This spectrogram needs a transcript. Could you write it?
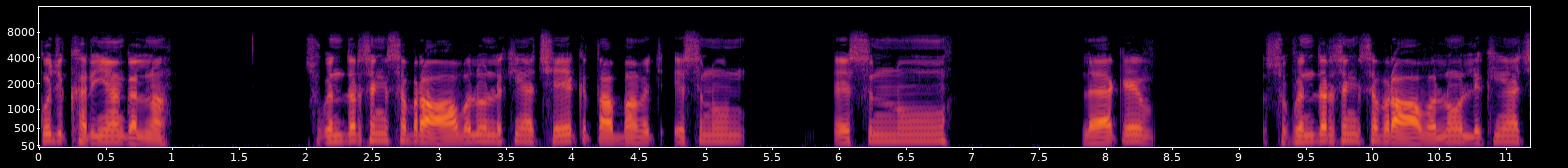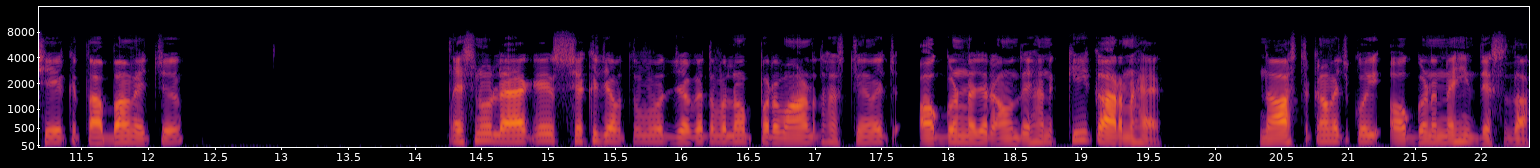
ਕੁਝ ਖਰੀਆਂ ਗੱਲਾਂ। ਸੁਖਿੰਦਰ ਸਿੰਘ ਸਭਰਾ ਵੱਲੋਂ ਲਿਖੀਆਂ 6 ਕਿਤਾਬਾਂ ਵਿੱਚ ਇਸ ਨੂੰ ਇਸ ਨੂੰ ਲੈ ਕੇ ਸੁਖਿੰਦਰ ਸਿੰਘ ਸਭਰਾ ਵੱਲੋਂ ਲਿਖੀਆਂ 6 ਕਿਤਾਬਾਂ ਵਿੱਚ ਇਸ ਨੂੰ ਲੈ ਕੇ ਸਿੱਖ ਜਗਤ ਜਗਤ ਵੱਲੋਂ ਪ੍ਰਵਾਨਿਤ ਹਸਤੀਆਂ ਵਿੱਚ ਔਗਣ ਨਜ਼ਰ ਆਉਂਦੇ ਹਨ। ਕੀ ਕਾਰਨ ਹੈ? ਨਾਸਤਕਾਂ ਵਿੱਚ ਕੋਈ ਔਗਣ ਨਹੀਂ ਦਿਸਦਾ।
